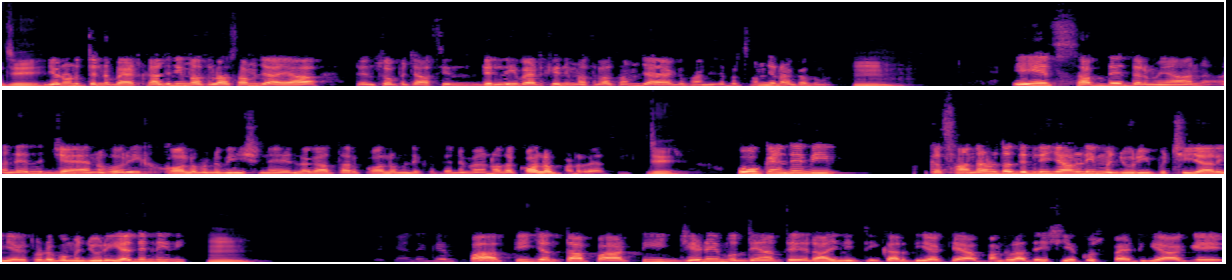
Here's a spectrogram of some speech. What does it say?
ਜੀ। ਜੇ ਉਹਨਾਂ ਨੂੰ ਤਿੰਨ ਬੈਠਕਾਂ 'ਚ ਨਹੀਂ ਮਸਲਾ ਸਮਝ ਆਇਆ 385 ਦਿੱਲੀ ਬੈਠ ਕੇ ਨਹੀਂ ਮਸਲਾ ਸਮਝ ਆਇਆ ਕਿਸਾਨੀ ਤੇ ਫਿਰ ਸਮਝਣਾ ਕਦੋਂ ਹੈ? ਹੂੰ। ਇਸ ਸਭ ਦੇ ਦਰਮਿਆਨ ਅਨਿਲ ਜੈਨ ਹੋਰ ਕਾਲਮ ਨਵੀਸ਼ ਨੇ ਲਗਾਤਾਰ ਕਾਲਮ ਲਿਖਦੇ ਨੇ ਮੈਂ ਉਹਨਾਂ ਦਾ ਕਾਲਮ ਪੜ੍ਹ ਰਿਹਾ ਸੀ। ਜੀ। ਉਹ ਕਹਿੰਦੇ ਵੀ ਕਿਸਾਨਾਂ ਨੂੰ ਤਾਂ ਦਿੱਲੀ ਜਾਣ ਲਈ ਮਨਜ਼ੂਰੀ ਪੁੱਛੀ ਜਾ ਰਹੀ ਹੈ ਤੁਹਾਡੇ ਕੋਲ ਮਨਜ਼ੂਰੀ ਹੈ ਦਿੱਲੀ ਦੀ? ਹੂੰ। ਤੇ ਕਹਿੰਦੇ ਕਿ ਭਾਰਤੀ ਜਨਤਾ ਪਾਰਟੀ ਜਿਹੜੇ ਮੁੱਦਿਆਂ ਤੇ ਰਾਜਨੀਤੀ ਕਰਦੀ ਆ ਕਿ ਆ ਬੰਗਲਾਦੇਸ਼ੀ ਘੁਸਪੈਠੀ ਆ ਗਏ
